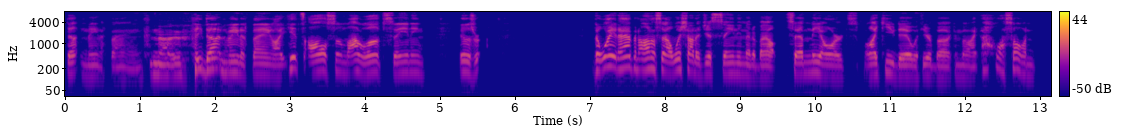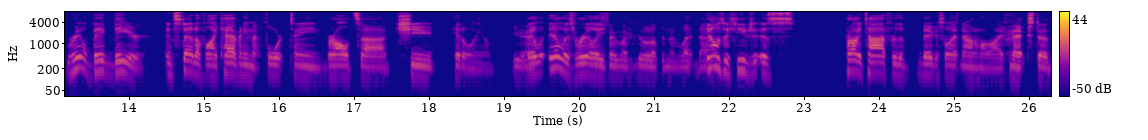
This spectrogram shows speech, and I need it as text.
doesn't mean a thing. no. He doesn't mean a thing. Like it's awesome. I love seeing him. It was the way it happened. Honestly, I wish I'd have just seen him at about 70 yards, like you did with your buck, and be like, "Oh, I saw a real big deer," instead of like having him at 14, broadside, shoot, hit a limb. Yeah. It, it was really, so much build up and then let down. it was a huge. It's probably tied for the biggest letdown of my life, next to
